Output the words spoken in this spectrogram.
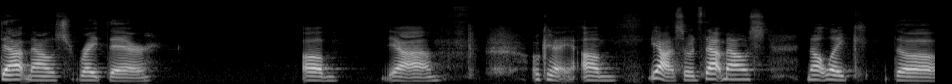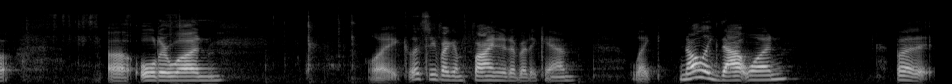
that mouse right there. Um yeah. Okay. Um yeah, so it's that mouse, not like the uh, older one. Like, let's see if I can find it. I bet I can. Like, not like that one, but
